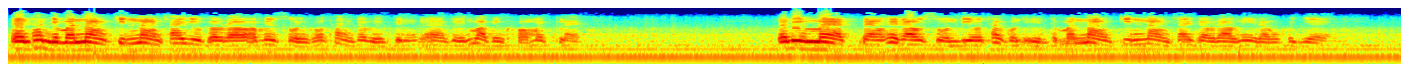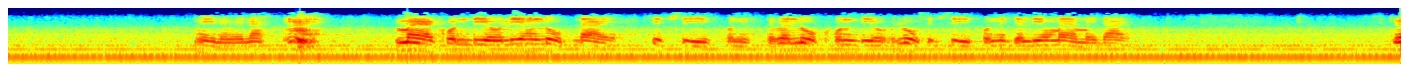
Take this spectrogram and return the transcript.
แต่ท่านจะมานั่งกินนั่งใช้อยู่กับเราเอาเป็นส่วนของท่านก็เห็นเป็นเห็นว่าเป็นของไม่แปลกแต่นี่แม่แบ่งให้เราส่วนเดียวถ้าคนอื่นแต่มานั่งกินนั่งใช้กับเรานี่เราก็แย่นี่เลยนะแม่คนเดียวเลี้ยงลูกได้ สิบสี่คนแต่ว่าลูกคนเดียว ลูกสิบสี่คนนี่จะเลี้ยงแม่ไม่ได้แต่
